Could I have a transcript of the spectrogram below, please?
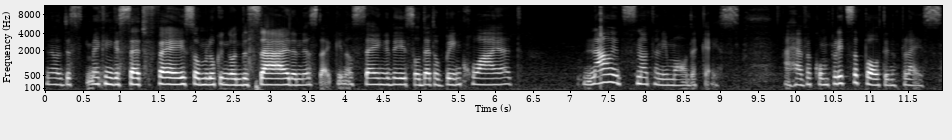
You know, just making a sad face or looking on the side and just like, you know, saying this or that or being quiet. Now it's not anymore the case. I have a complete support in place.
